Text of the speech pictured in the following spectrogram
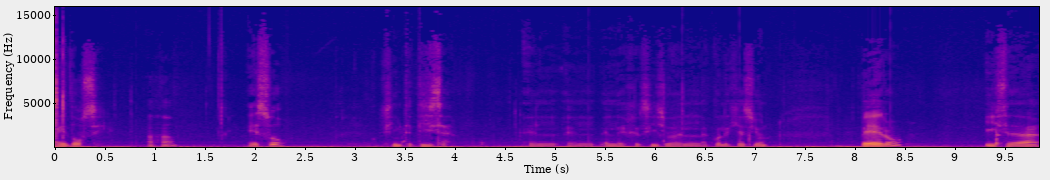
Hay 12. Ajá. Eso sintetiza el, el, ejercicio de la colegiación. Pero, y se da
